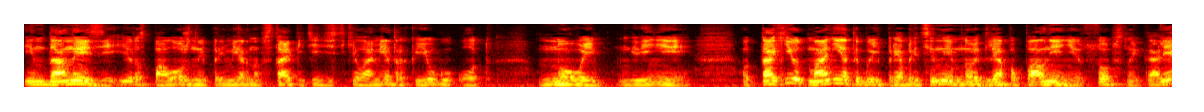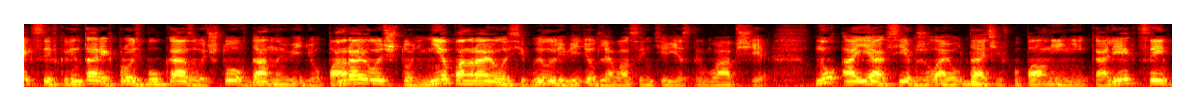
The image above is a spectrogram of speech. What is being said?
Индонезии и расположенные примерно в 150 километрах к югу от Новой Гвинеи. Вот такие вот монеты были приобретены мной для пополнения собственной коллекции. В комментариях просьба указывать, что в данном видео понравилось, что не понравилось и было ли видео для вас интересным вообще. Ну, а я всем желаю удачи в пополнении коллекции.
